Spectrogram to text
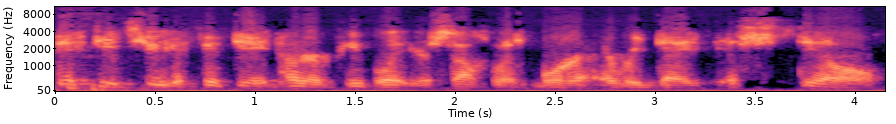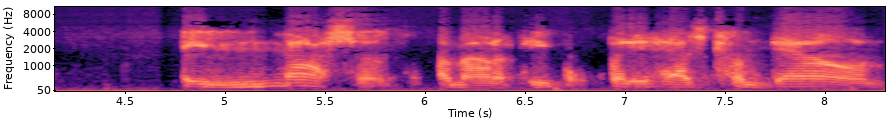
52 to 5,800 people at your southwest border every day is still a massive amount of people, but it has come down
